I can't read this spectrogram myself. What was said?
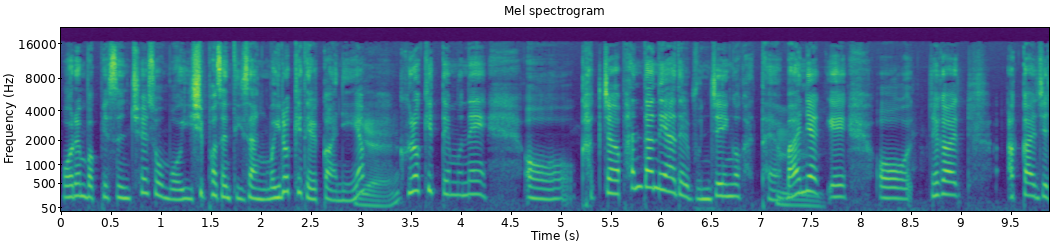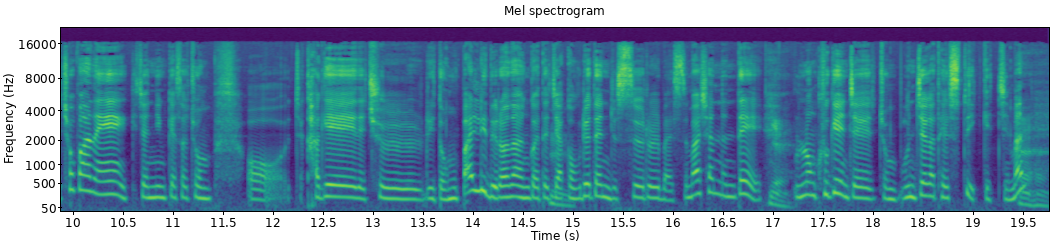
워렌 버핏은 최소 뭐 20% 이상 뭐 이렇게 될 거 아니에요? 예. 그렇기 때문에 어 각자가 판단해야 될 문제인 것 같아요. 음. 만약에 어 제가 아까 이제 초반에 기자님께서 좀, 어, 가계 대출이 너무 빨리 늘어나는 것에 대해서 약간 음. 우려된 뉴스를 말씀하셨는데, 예. 물론 그게 이제 좀 문제가 될 수도 있겠지만, 아하.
